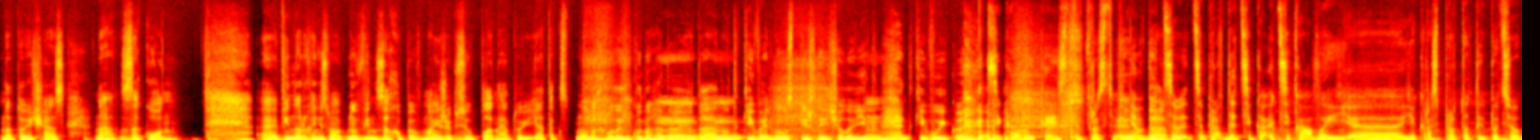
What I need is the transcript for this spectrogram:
на той час на закон. Е, він організував, ну він захопив майже всю планету. І я так ну на хвилинку нагадаю, mm-hmm. да? ну такий вельми успішний чоловік, mm-hmm. такий вуйко. Цікавий кейс ти просто е, підняв. Да. Це це правда ціка, цікавий е, якраз прототип цього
